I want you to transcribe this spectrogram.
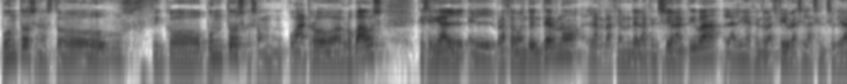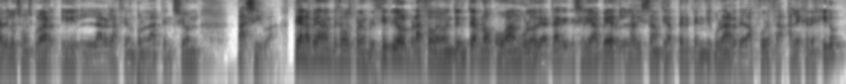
puntos, en estos cinco puntos, que son cuatro agrupados, que sería el, brazo de momento interno, la relación de la tensión activa, la alineación de las fibras y la sensibilidad del uso muscular y la relación con la tensión pasiva. Piano piano empezamos por el principio, el brazo de momento interno o ángulo de ataque, que sería ver la distancia perpendicular de la fuerza al eje de giro,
